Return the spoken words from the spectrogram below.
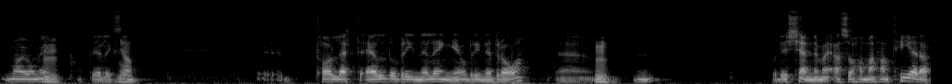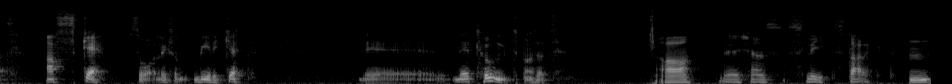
många gånger. Mm. Att det liksom ja. Eh, tar lätt eld och brinner länge och brinner bra. Eh, mm. Mm. Och det känner man, alltså har man hanterat aske så, liksom virket. Det, det är tungt på något sätt. Ja, det känns slitstarkt. Mm.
